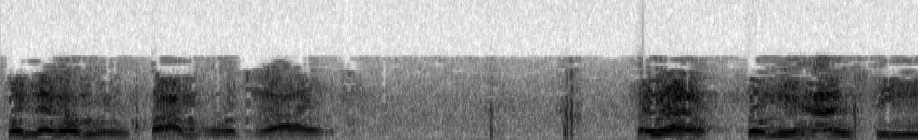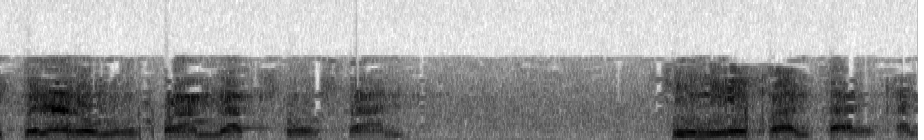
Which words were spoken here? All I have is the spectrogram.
เป็นอารมณ์แห่งความโหดร้ายแต่ว่าพรมีหารสี่เป็นอารมณ์แห่งความรักสงสารซึ่งมีอาการต่างกัน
